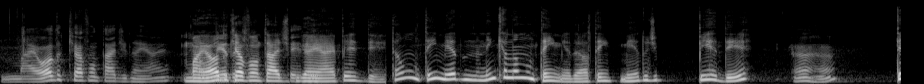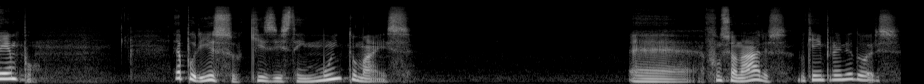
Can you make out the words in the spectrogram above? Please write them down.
Maior do que a vontade de ganhar é. é Maior do que a de vontade de perder. ganhar é perder. Então não tem medo, nem que ela não tem medo, ela tem medo de perder Aham. tempo. É por isso que existem muito mais é, funcionários do que empreendedores.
